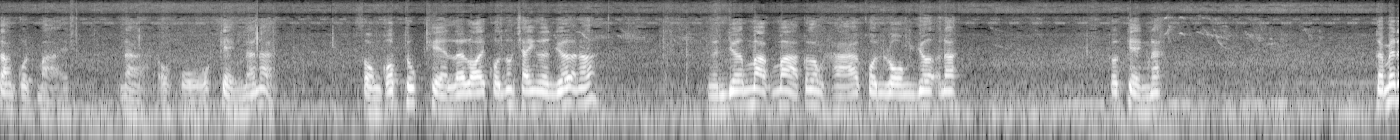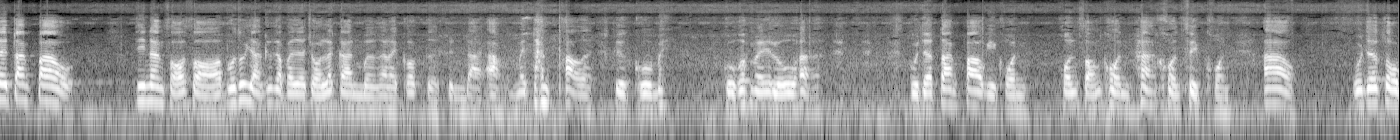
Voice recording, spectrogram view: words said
ตามกฎหมาย น่ะ โอ้โห เก่งนะน่ะ ส่งครบทุกเขตและร้อยคนต้องใช้เงินเยอะนะ เงินเยอะมากๆก็ต้องหาคนลงเยอะนะ ก็เก่งนะ แต่ไม่ได้ตั้งเป้าที่นั่งสอสอพูดทุกอย่างขึ้นกับประชาชนและการเมืองอะไรก็เกิดขึ้นได้อ้าวไม่ตั้งเป้าเลยคือกูไม่ กูก็ไม่รู้ว่า กูจะตั้งเป้ากี่คน คนสองคนห้าคนสิบคน อ้าว กูจะส่ง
